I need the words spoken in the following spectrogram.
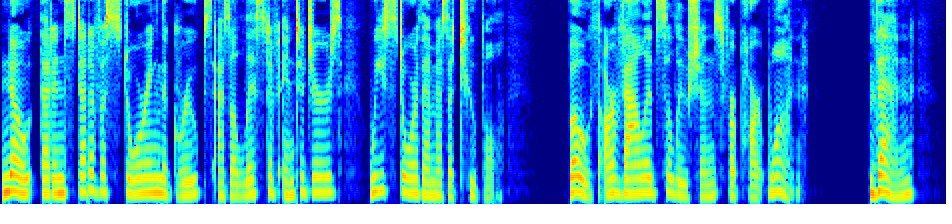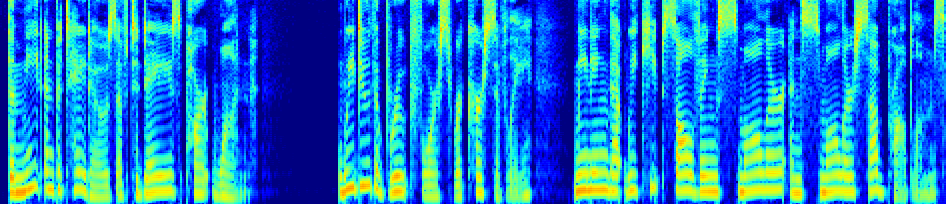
Note that instead of storing the groups as a list of integers, we store them as a tuple. Both are valid solutions for part 1. Then, the meat and potatoes of today's part 1. We do the brute force recursively, meaning that we keep solving smaller and smaller subproblems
